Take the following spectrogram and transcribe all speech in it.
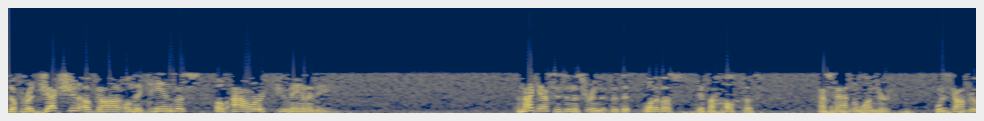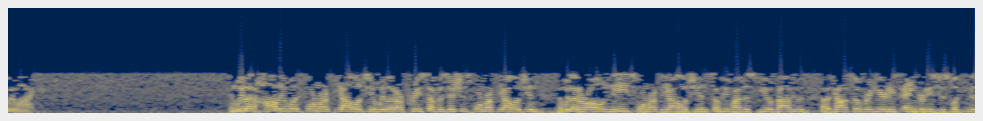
the projection of God on the canvas of our humanity. And my guess is in this room that, that, that one of us, if not all of us, have sat and wondered, what is God really like? And we let Hollywood form our theology, and we let our presuppositions form our theology, and, and we let our own needs form our theology. And some people have this view of God who uh, God's over here and He's angered, and He's just looking to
